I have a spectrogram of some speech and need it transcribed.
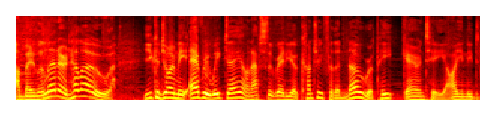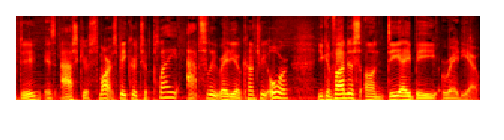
I'm Baylen Leonard. Hello. You can join me every weekday on Absolute Radio Country for the no repeat guarantee. All you need to do is ask your smart speaker to play Absolute Radio Country, or you can find us on DAB Radio.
